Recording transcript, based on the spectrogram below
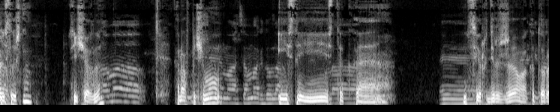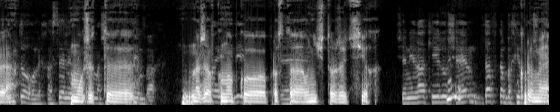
Не слышно? Сейчас, да? Раф, почему, если есть такая сверхдержава, которая может, э, нажав кнопку, просто уничтожить всех, кроме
